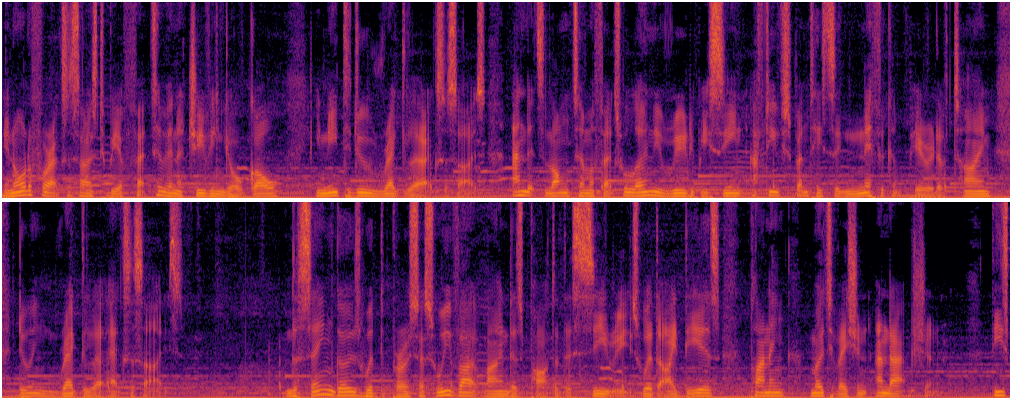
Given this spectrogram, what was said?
In order for exercise to be effective in achieving your goal, you need to do regular exercise, and its long term effects will only really be seen after you've spent a significant period of time doing regular exercise. The same goes with the process we've outlined as part of this series with ideas, planning, motivation and action. These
